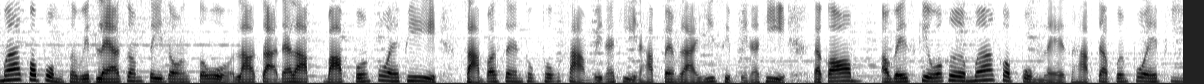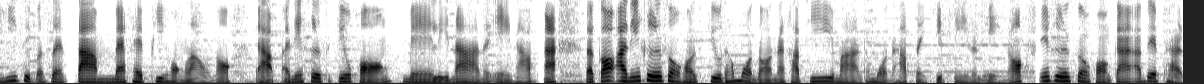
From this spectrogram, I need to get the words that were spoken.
เมื่อกดปุ่มสวิตช์แล้วโจมตีโดนศัตรูเราจะได้รับบัฟฟื้นฟู HP 3%ทุก ๆ 3 วินาทีนะครับ เป็นเวลา 20 วินาที แล้วก็เอาเวสกิลก็คือเมื่อกดปุ่มเลสนะครับ จะฟื้นฟู HP 20%ตามแม็ก HP ของเราเนาะนะครับ อันนี้คือสกิลของเมลีน่านั่นเองครับ อะ แล้วก็อันนี้คือส่วนของสกิลทั้งหมดเนาะนะครับที่มาทั้งหมดนะครับในคลิปนี้นั่นเองเนาะ นี่คือส่วนของการอัปเดตแพท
